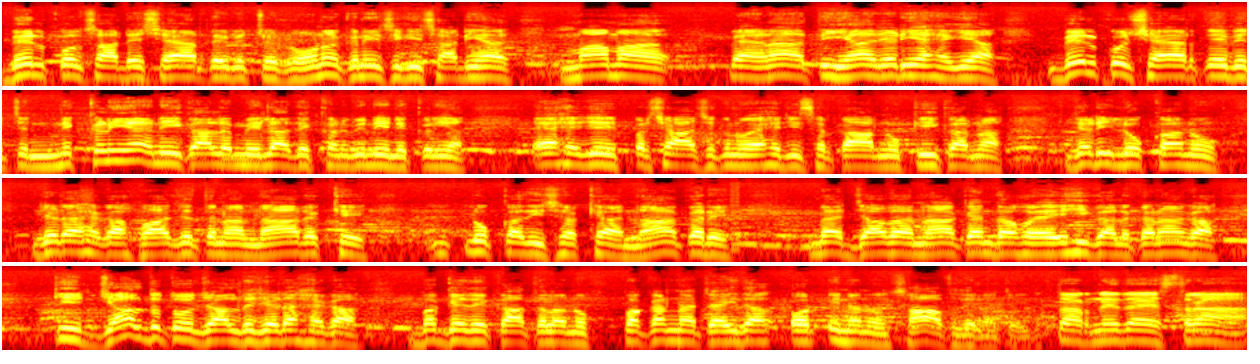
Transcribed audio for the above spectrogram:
ਬਿਲਕੁਲ ਸਾਡੇ ਸ਼ਹਿਰ ਦੇ ਵਿੱਚ ਰੌਣਕ ਨਹੀਂ ਸੀਗੀ। ਸਾਡੀਆਂ ਮਾਵਾਂ, ਭੈਣਾਂ, ਧੀਆਂ ਜਿਹੜੀਆਂ ਹੈਗੀਆਂ, ਬਿਲਕੁਲ ਸ਼ਹਿਰ ਦੇ ਵਿੱਚ ਨਿਕਲੀਆਂ ਨਹੀਂ। ਕੱਲ ਮੇਲਾ ਦੇਖਣ ਵੀ ਨਹੀਂ ਨਿਕਲੀਆਂ। ਇਹੋ ਜਿਹੇ ਪ੍ਰਸ਼ਾਸਕ ਨੂੰ, ਇਹੋ ਜਿਹੀ ਸਰਕਾਰ ਨੂੰ ਕੀ ਕਰਨਾ? ਜਿਹੜੀ ਲੋਕਾਂ ਨੂੰ ਜਿਹੜਾ ਹੈਗਾ ਹਿਫਾਜ਼ਤ ਨਾਲ ਨਾ ਰੱਖੇ, ਲੋਕਾਂ ਦੀ ਸੁਰੱਖਿਆ ਨਾ ਕਰੇ। ਮੈਂ ਜ਼ਿਆਦਾ ਨਾ ਕਹਿੰਦਾ ਹੋਇਆ ਇਹੀ ਗੱਲ ਕਰਾਂਗਾ ਕਿ ਜਲਦ ਤੋਂ ਜਲਦ ਜਿਹੜਾ ਹੈਗਾ ਬੱਗੇ ਦੇ ਕਾਤਲਾਂ ਨੂੰ ਪਕੜਨਾ ਚਾਹੀਦਾ ਔਰ ਇਹਨਾਂ ਨੂੰ ਇਨਸਾਫ ਦੇਣਾ ਚਾਹੀਦਾ। ਧਰਨੇ ਦਾ ਇਸ ਤਰ੍ਹਾਂ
